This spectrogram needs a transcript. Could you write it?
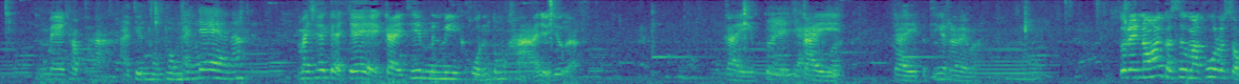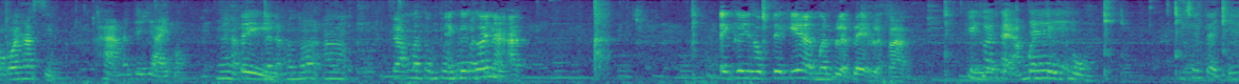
ๆแม่ชอบทานอาจจะทงทงไก่แจ้นะไม่ใช่ไก่แจ้ไก่ที่มันมีขนตรงขาเยอะๆอะไก่ตัวใหญ่ๆไก่ไก่ประเทศอะไรวะตัวน้อยๆก็ซื้อมาคู่ละสองร้อยห้าสิบขามันจะใหญ่บอกนี่นนะตีนี่นนะมันว่าจะมันทงทงไอ้คื อเคยน่ะอัดไอ้คือทบเตกี้น่ะเหมือนเปลอะๆแหละปานที่เคยแต่มันจึงทงไม่ใช่ไก่แจ้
